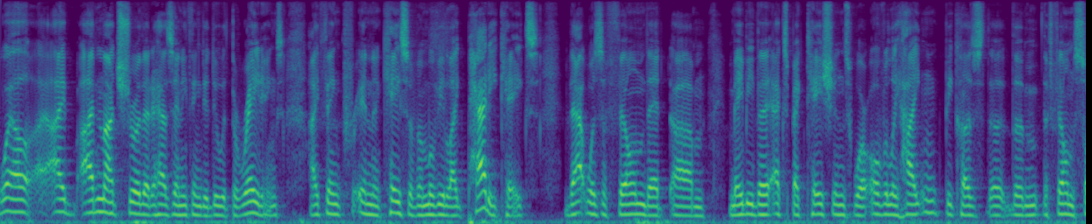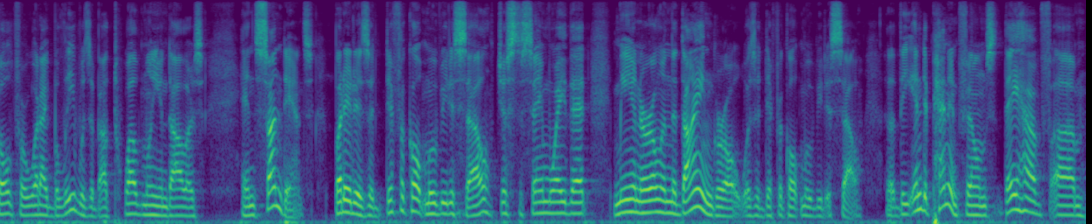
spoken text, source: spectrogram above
Well, I, I'm not sure that it has anything to do with the ratings. I think in the case of a movie like Patti Cake$, that was a film that um, maybe the expectations were overly heightened because the, the, the film sold for what I believe was about $12 million in Sundance but it is a difficult movie to sell, just the same way that Me and Earl and the Dying Girl was a difficult movie to sell. Uh, the independent films they have um,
